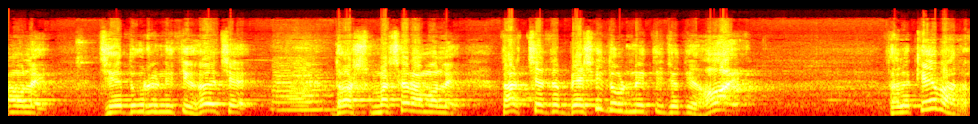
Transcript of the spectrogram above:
আমলে যে দুর্নীতি হয়েছে, দশ মাসের আমলে তার চেয়ে বেশি দুর্নীতি যদি হয়, তাহলে কে ভালো?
